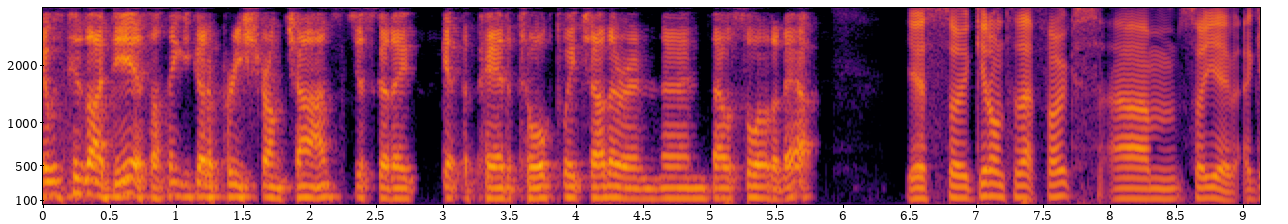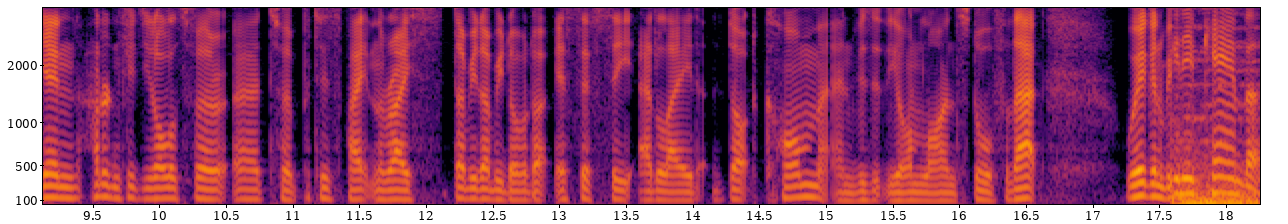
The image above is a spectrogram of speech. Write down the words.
it was his idea. So I think you got a pretty strong chance. Just got to get the pair to talk to each other, and, and they'll sort it out. Yes, so get on to that, folks. Um, so yeah, again, $150 for uh, to participate in the race. www.sfcadelaide.com and visit the online store for that. We're going to be. Negative Camber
